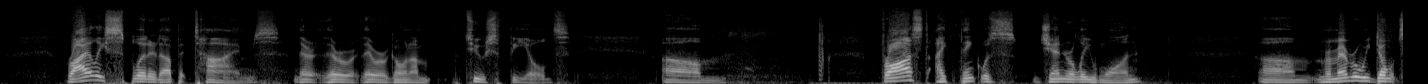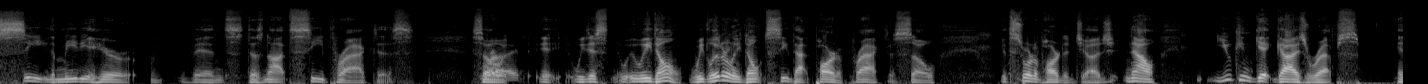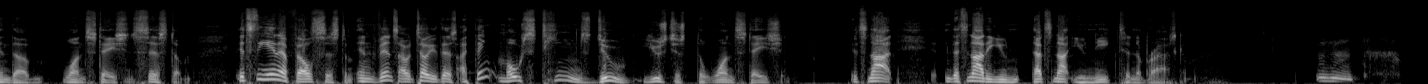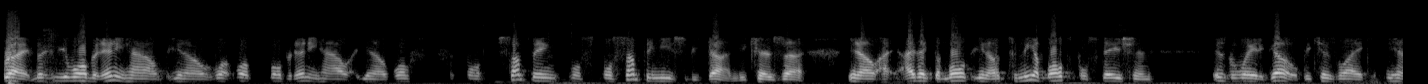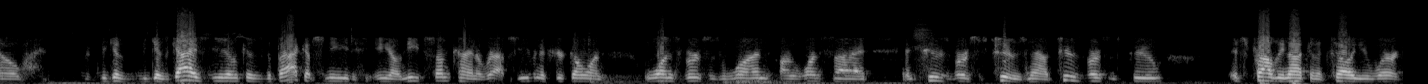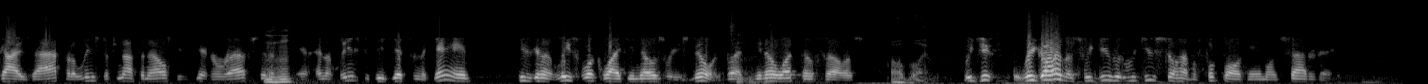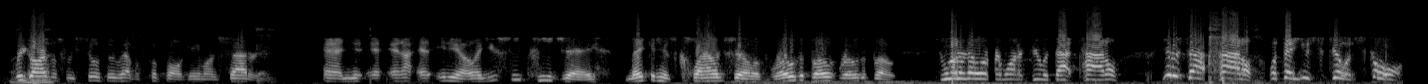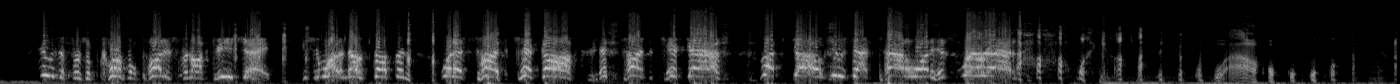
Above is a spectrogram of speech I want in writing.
Riley split it up at times. They they were they were going on two fields. Um, Frost, I think, was generally one. Um, remember, we don't see the media here. Vince does not see practice, so Right. it, we just we don't. We literally don't see that part of practice. So it's sort of hard to judge. Now, you can get guys reps in the one station system. It's the NFL system. And Vince, I would tell you this: I think most teams do use just the one station. It's not. That's not a. un- That's not unique to Nebraska. hmm Right, but well, but anyhow, you know, well, well, well but anyhow, you know, well, well, something, well, well, something needs to be done because, uh, you know, I, I think the mul, you know, to me, a multiple station is the way to go because, like, you know, because because guys, you know, because the backups need, you know, need some kind of reps, even if you're going ones versus one on one side and twos versus twos. Now, twos versus two it's probably not going to tell you where a guy's at, but at least if nothing else, he's getting reps, and, Mm-hmm. if, and at least if he gets in the game, he's going to at least look like he knows what he's doing. But you know what, though, fellas, Oh boy. we do. Regardless, we do. We do still have a football game on Saturday. Regardless, we still do have a football game on Saturday, and you- and, I, and you know, and you see PJ making his clown show of row the boat, row the boat. You want to know what I want to do with that paddle? Use that paddle, what they used to do in schools. Use it for some corporal punishment on PJ. You should want to know something, when it's time to kick off, it's time to kick ass. Let's go. Use that paddle on his rear end. Oh my God! Wow.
